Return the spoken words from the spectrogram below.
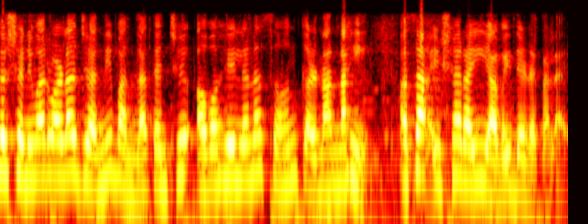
तर शनिवारवाडा ज्यांनी बांधला त्यांची अवहेलना सहन करणार नाही असा इशाराही यावेळी देण्यात आलाय.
